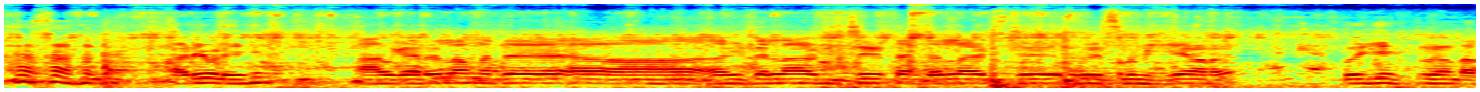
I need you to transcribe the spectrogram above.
അടിപൊളി. ആൾക്കാരെല്ലാം മറ്റേ ഇതെല്ലാം അടിച്ച് ടെന്റെല്ലാം അടിച്ച് ശ്രമിക്കുകയാണ് നോക്കി കണ്ടോ?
